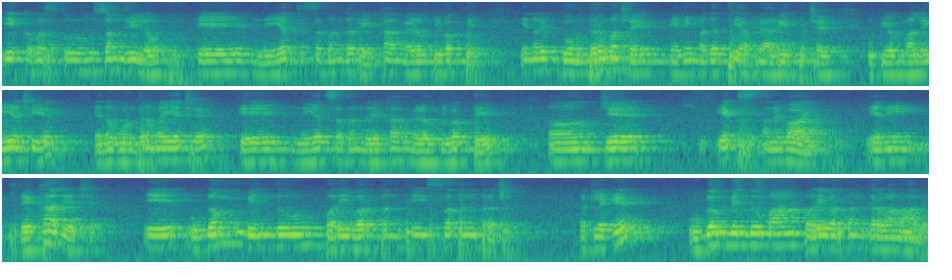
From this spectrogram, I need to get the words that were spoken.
એક વસ્તુ સમજી લો કે નિયત સંબંધ રેખા મેળવતી વખતે એનો એક ગુણધર્મ છે, એની મદદથી આપણે આ રીત છે. ઉપયોગમાં લઈએ છીએ. એનો ગુણધર્મ એ છે કે નિયત સંબંધ રેખા મેળવતી વખતે જે એક્સ અને વાય એની રેખા જે છે, એ ઉગમ બિંદુ પરિવર્તનથી સ્વતંત્ર છે. એટલે કે ઉગમ બિંદુમાં પરિવર્તન કરવામાં આવે.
